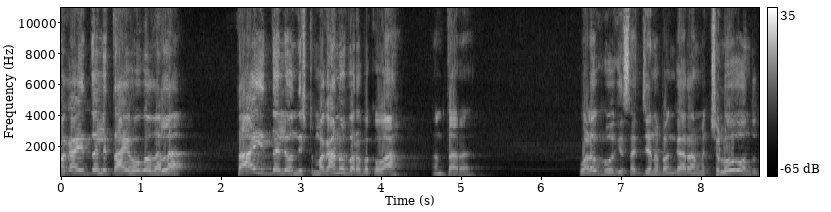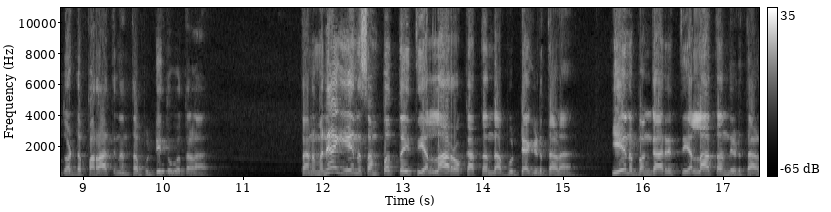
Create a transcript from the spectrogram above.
ಮಗ ಇದ್ದಲ್ಲಿ ತಾಯಿ ಹೋಗೋದಲ್ಲ, ತಾಯಿ ಇದ್ದಲ್ಲಿ ಒಂದಿಷ್ಟು ಮಗನೂ ಬರಬೇಕವಾ ಅಂತಾರ. ಒಳಗೆ ಹೋಗಿ ಸಜ್ಜನ ಬಂಗಾರಮ್ಮ ಚಲೋ ಒಂದು ದೊಡ್ಡ ಪರಾತಿನಂತ ಬುಟ್ಟಿ ತಗೋತಾಳ. ತನ್ನ ಮನ್ಯಾಗ ಏನು ಸಂಪತ್ತು ಐತಿ ಎಲ್ಲಾ ರೊಕ್ಕ ತಂದು ಆ ಬುಟ್ಟ್ಯಾಗ ಇಡ್ತಾಳ, ಏನು ಬಂಗಾರ ಇತ್ತು ಎಲ್ಲಾ ತಂದು ಇಡ್ತಾಳ,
